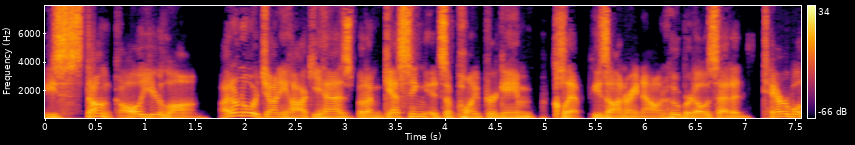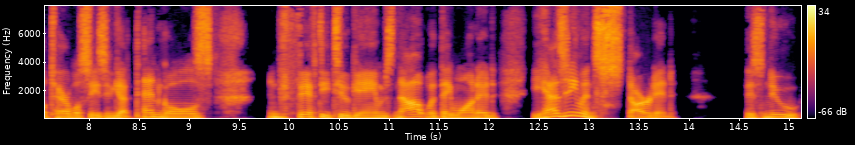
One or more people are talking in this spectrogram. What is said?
He's stunk all year long. I don't know what Johnny Hockey has, but I'm guessing it's a point per game clip he's on right now. And Huberdeau's had a terrible, terrible season. He got 10 goals in 52 games, not what they wanted. He hasn't even started his new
